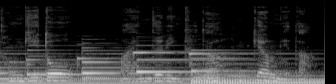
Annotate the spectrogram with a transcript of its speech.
경기도 마인드링크가 함께합니다.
